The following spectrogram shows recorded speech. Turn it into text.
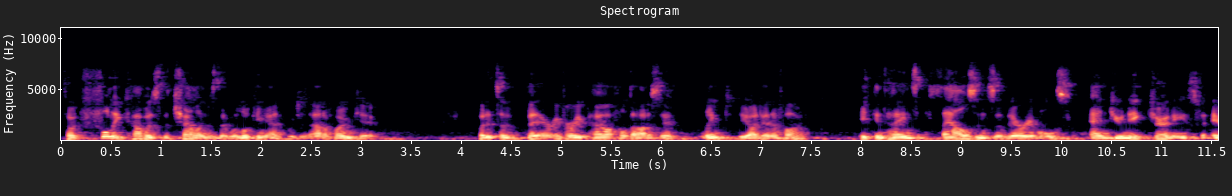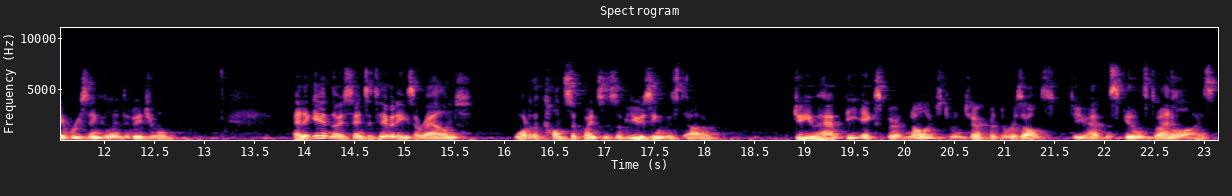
So it fully covers the challenge that we're looking at, which is out of home care. But it's a very, very powerful data set, linked, de identified. It contains thousands of variables and unique journeys for every single individual. And again, those sensitivities around what are the consequences of using this data? Do you have the expert knowledge to interpret the results? Do you have the skills to analyze?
